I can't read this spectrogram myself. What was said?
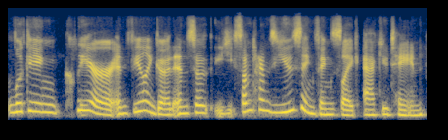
looking clear and feeling good and so sometimes using things like accutane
